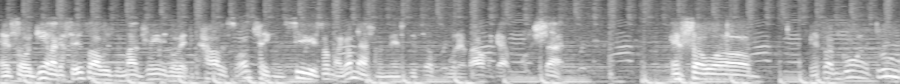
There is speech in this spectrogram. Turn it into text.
And so again, like I said, it's always been my dream to go back to college. So I'm taking it serious. I'm like, I'm not gonna mess this up or whatever. I only got one shot. And so um, as I'm going through,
